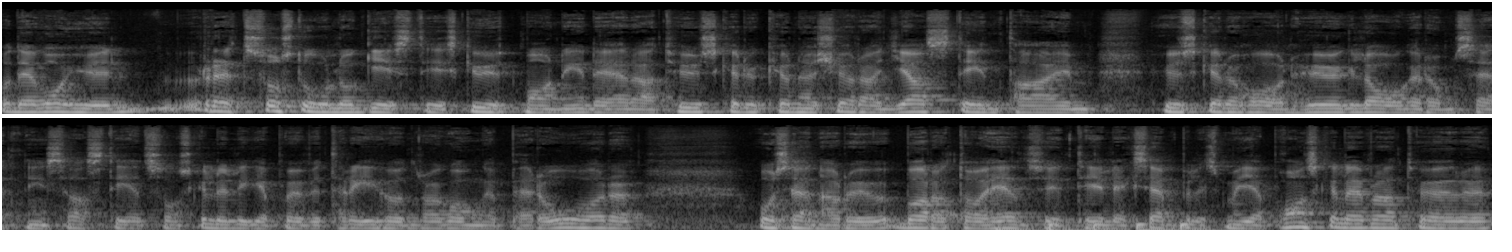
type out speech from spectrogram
Och det var ju en rätt så stor logistisk utmaning där att hur ska du kunna köra just in time? Hur ska du ha en hög lageromsättningshastighet som skulle ligga på över 300 gånger per år? Och sen har du bara ta hänsyn till exempelvis med japanska leverantörer,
